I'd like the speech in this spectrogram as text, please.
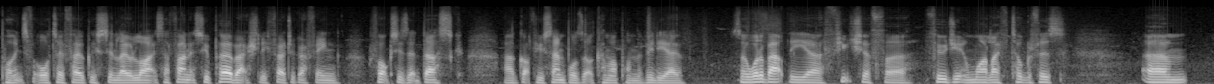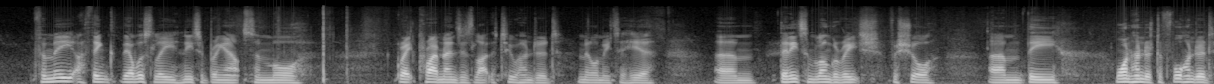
points for autofocus in low lights. I found it superb actually photographing foxes at dusk. I've got a few samples that will come up on the video. So what about the uh, future for Fuji and wildlife photographers? Um, for me, I think they obviously need to bring out some more great prime lenses like the 200 millimeter here. Um, they need some longer reach for sure. Um, the 100 to 400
